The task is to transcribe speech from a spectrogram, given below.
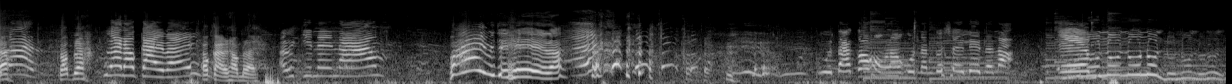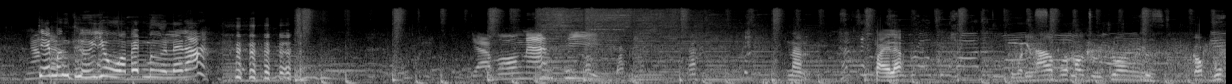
ว่านะเพื่อนครับนะ เพื่อนเอาไก่ไหมเอาไก่ไปทำอะไร เอาไปกินในน้ ว้ายไม่ใช่เฮ่นะำกูตากล้องของเราคนนั้นก็ใช้เล่นนั่นน่ะ เอ็ม นู่นนู่นนู่นดูนู่นดูนู่นงามที่มึงถืออยู่อะเป็นหมื่นเลยนะ อย่ามองนานสินั่น ไปแล้ว สวัสดีครับพวกเข้าสู่ช่วงก๊อปบุ๊ก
